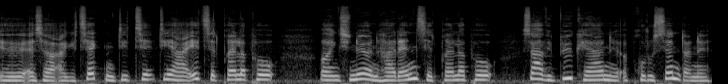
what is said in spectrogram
Øh, altså arkitekten, de, de har et sæt briller på, og ingeniøren har et andet sæt briller på. Så har vi bygherrene og producenterne,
